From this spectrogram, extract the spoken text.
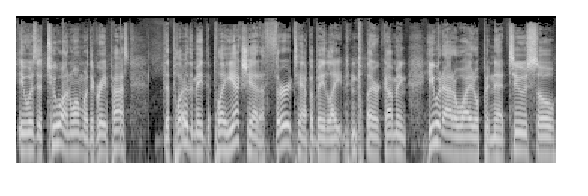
it was a two on one with a great pass. The player that made the play, he actually had a third Tampa Bay Lightning player coming. He would have a wide open net too. So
